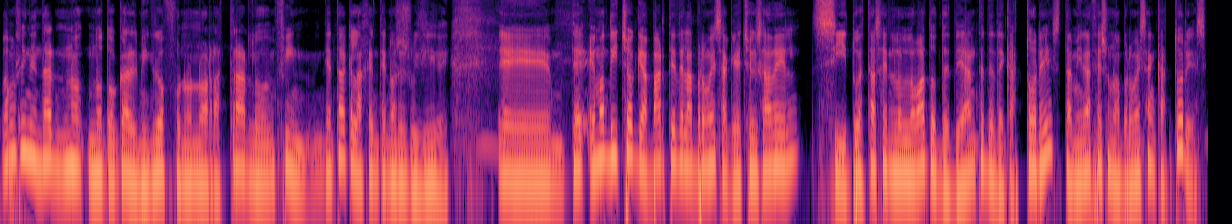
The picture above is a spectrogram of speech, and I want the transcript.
vamos a intentar no, no tocar el micrófono, no arrastrarlo, en fin, intentar que la gente no se suicide. Eh, te- hemos dicho que aparte de la promesa que ha hecho Isabel, si tú estás en los lobatos desde antes, desde Castores, también haces una promesa en Castores.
